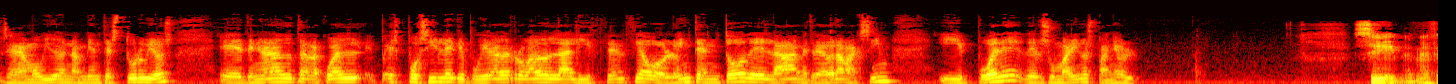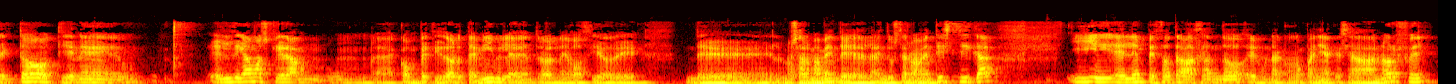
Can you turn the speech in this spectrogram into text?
se había movido en ambientes turbios eh, tenía una anécdota en la cual es posible que pudiera haber robado la licencia o lo intentó de la ametralladora Maxim y puede del submarino español sí en efecto tiene él digamos que era un eh, competidor temible dentro del negocio de de, los de la industria armamentística y él empezó trabajando en una compañía que se llama Norfe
